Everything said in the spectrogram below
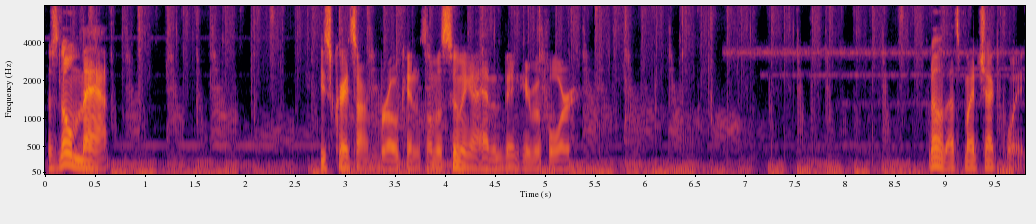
There's no map. These crates aren't broken, so I'm assuming I haven't been here before. No, that's my checkpoint.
